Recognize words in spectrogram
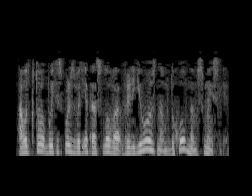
А вот кто будет использовать это слово в религиозном, в духовном смысле,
